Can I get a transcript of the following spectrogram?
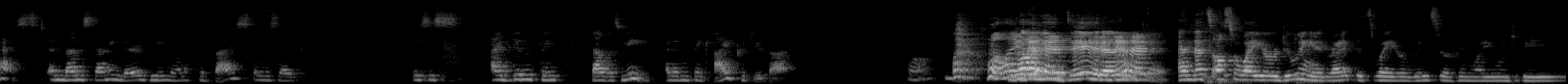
best. And then standing there being one of the best, it was like this is I didn't think that was me. I didn't think I could do that. well, you well, I Well, did you it. did, You and, did it. and that's also why you're doing it, right? That's why you're windsurfing, why you want to be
